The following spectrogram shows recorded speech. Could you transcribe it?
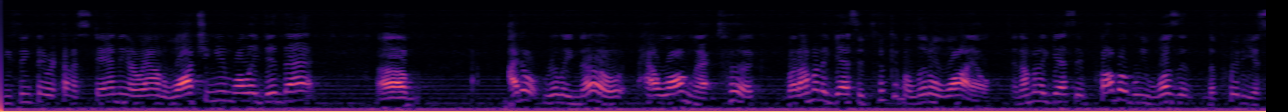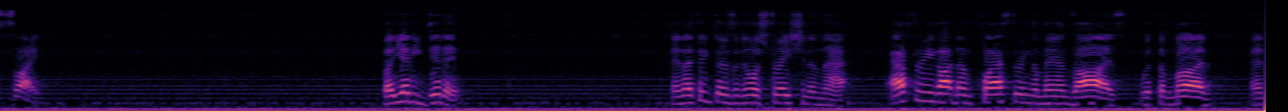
Do you think they were kind of standing around watching him while he did that? Um, I don't really know how long that took, but I'm going to guess it took him a little while, and I'm going to guess it probably wasn't the prettiest sight. But yet he did it. And I think there's an illustration in that. After he got done plastering the man's eyes with the mud and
